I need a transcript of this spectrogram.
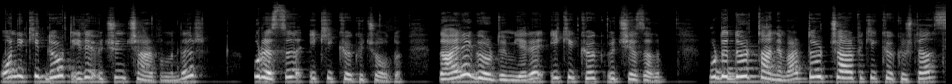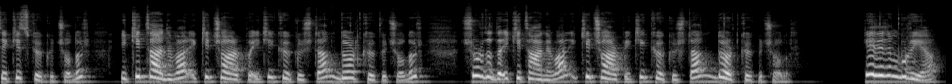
12 4 ile 3'ün çarpımıdır. Burası 2 kök 3 oldu. Daire gördüğüm yere 2 kök 3 yazalım. Burada 4 tane var. 4 çarpı 2 kök 3'ten 8 kök 3 olur. 2 tane var. 2 çarpı 2 kök 3'ten 4 kök 3 olur. Şurada da 2 tane var. 2 çarpı 2 kök 3'ten 4 kök 3 olur. Gelelim buraya.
